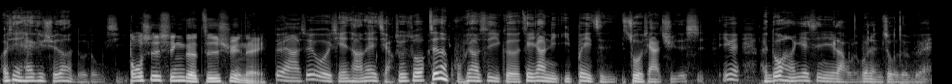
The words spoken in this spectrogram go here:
而且你还可以学到很多东西，都是新的资讯哎。对啊，所以我以前常在讲，就是说真的股票是一个可以让你一辈子做下去的事，因为很多行业是你老了不能做，对不对？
